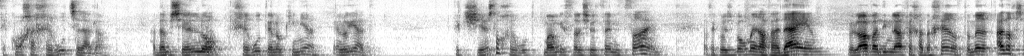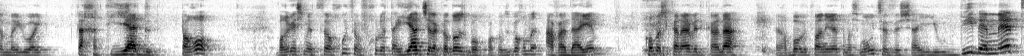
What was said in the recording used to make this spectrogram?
זה כוח החירות של האדם. אדם שאין לו חירות, אין לו קניין, אין לו יד. וכשיש לו חירות, כמו עם ישראל שיוצא ממצרים, אז הקדוש ברוך אומר, עבדיי הם, ולא עבדים לאף אחד אחר, זאת אומרת, עד עכשיו הם היו תחת יד פרעה. ברגע שהם יצאו החוצה, הם הפכו להיות היד של הקדוש ברוך הוא. הקדוש ברוך הוא אומר, עבדיי הם, כל מה שקנה עבד קנה, רבו וכבר נראה את המשמעות של זה, שהיהודי באמת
